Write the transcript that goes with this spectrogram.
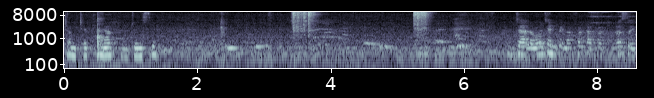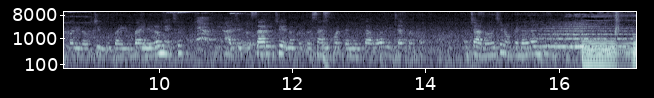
ચમચાથી નાખવું જોઈશે. ચાલો, હું છે ને પહેલાં ફટાફટ રસોઈ કરી લઉં ચીકુબાઈ બાઈને રમે છે. આજે તો સારું છે, નકર તો સાંજ પોતાને તાવ આવી જતો હતો ચાલો હવે છે ને હું પેલા રાંધી લઉં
